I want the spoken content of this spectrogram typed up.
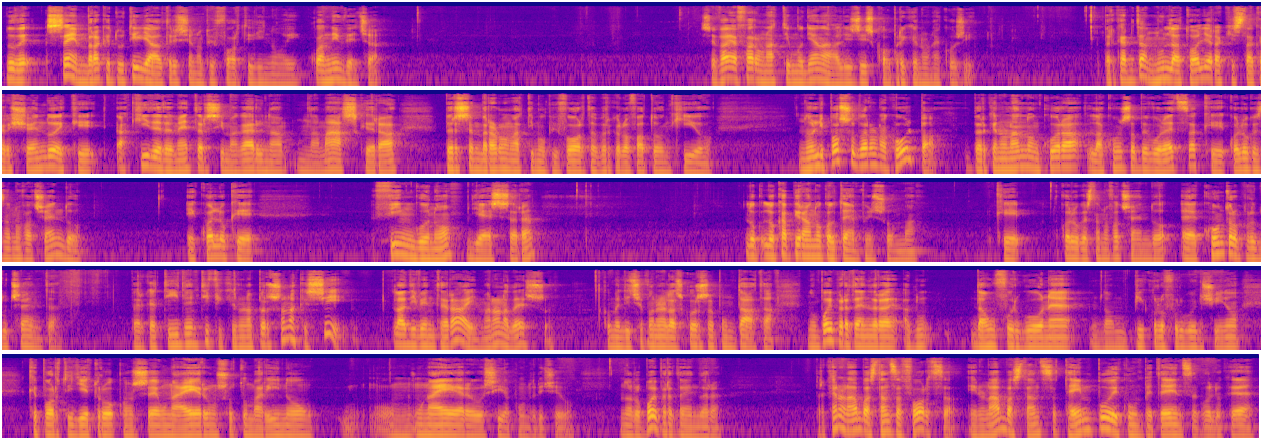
dove sembra che tutti gli altri siano più forti di noi, quando invece se vai a fare un attimo di analisi scopri che non è così. Per carità, nulla a togliere a chi sta crescendo e che, a chi deve mettersi magari una, una maschera per sembrare un attimo più forte, perché l'ho fatto anch'io. Non gli posso dare una colpa, perché non hanno ancora la consapevolezza che quello che stanno facendo e quello che fingono di essere, lo, lo capiranno col tempo, insomma, che quello che stanno facendo è controproducente, perché ti identifichi in una persona che sì, la diventerai, ma non adesso. Come dicevo nella scorsa puntata, non puoi pretendere un, da un furgone, da un piccolo furgoncino, che porti dietro con sé un aereo, un sottomarino, un, un, aereo, sì, appunto dicevo. Non lo puoi pretendere perché non ha abbastanza forza e non ha abbastanza tempo e competenza, quello che è.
